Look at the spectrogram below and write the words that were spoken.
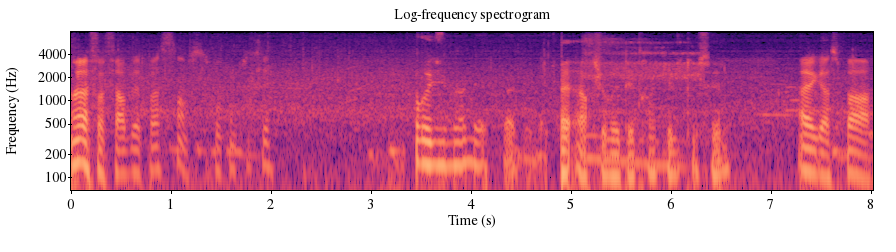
Ouais, faut faire des passes simples, c'est trop compliqué. J'aurais du mal, mais pas de mal. ouais, Arthur était tranquille tout seul. Allez, gars, c'est pas grave.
